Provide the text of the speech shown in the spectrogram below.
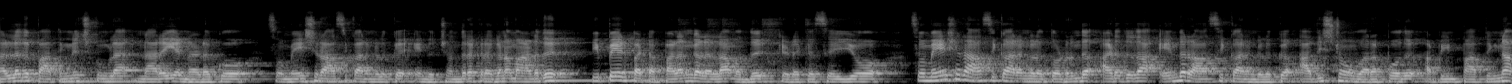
நல்லது பார்த்தீங்கன்னு வச்சுக்கோங்களேன் நிறைய நடக்கும். ஸோ மேஷ ராசிக்காரங்களுக்கு இந்த சந்திர கிரகணமானது இப்பேற்பட்ட பலன்கள் எல்லாம் வந்து கிடைக்க செய்யும். ஸோ மேஷ ராசிக்காரங்களை தொடர்ந்து அடுத்ததாக எந்த ராசிக்காரங்களுக்கு அதிர்ஷ்டம் வரப்போகுது அப்படின்னு பார்த்தீங்கன்னா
